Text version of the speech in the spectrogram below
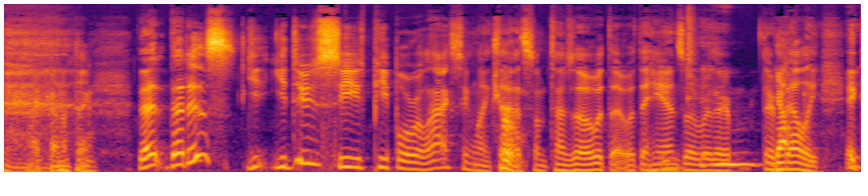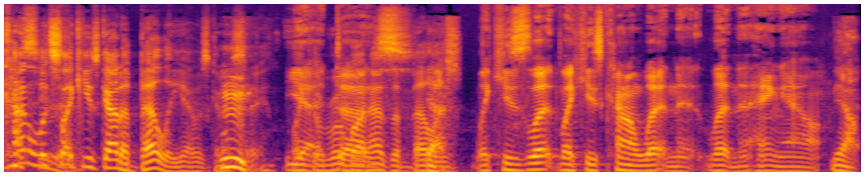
that kind of thing. That that is you, you do see people relaxing like True. that sometimes though with the with the hands over their their Yep. belly. It kind of looks that. like he's got a belly. I was gonna Mm. say, like Yeah, a it robot does. has a belly. Yes. Like he's let like he's kind of letting it letting it hang out. Yeah,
